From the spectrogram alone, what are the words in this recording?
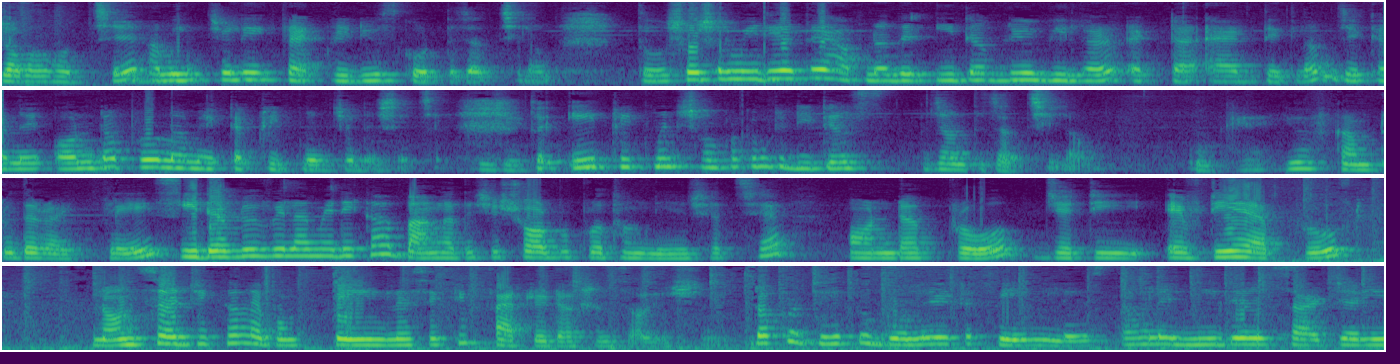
জমা হচ্ছে। আমি অ্যাকচুয়ালি ফ্যাট রিডিউস করতে চাচ্ছিলাম তো সোশ্যাল মিডিয়াতে আপনাদের E ইডাব্লিউ ভিলার একটা অ্যাড দেখলাম যেখানে অন্ডা প্রো নামে একটা ট্রিটমেন্ট চলে এসেছে। তো এই ট্রিটমেন্ট সম্পর্কে আমি একটু ডিটেলস জানতে চাচ্ছিলাম। Okay you have come to the right place EW Villa Medica বাংলাদেশে সর্বপ্রথম নিয়ে এসেছে অন্ডা প্রো যেটি এফডিএ অ্যাপ্রুভড নন সার্জিক্যাল এবং পেইনলেস একটি ফ্যাট রিডাকশন সলিউশন ডক্টর যেহেতু বলে এটা পেইনলেস তাহলে নিডল সার্জারি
